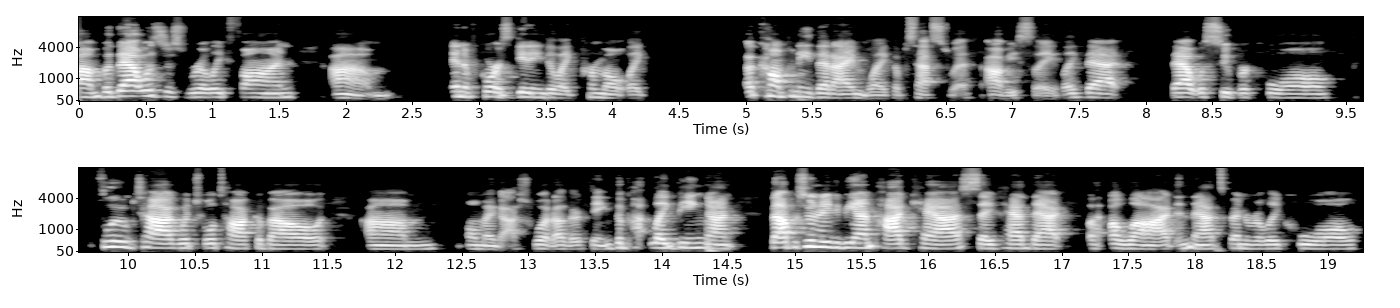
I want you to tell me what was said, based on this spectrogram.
Um but that was just really fun. Um and of course getting to like promote like a company that I'm like obsessed with, obviously. Like that, that was super cool. Flugtag, which we'll talk about. Um, oh my gosh, what other thing? The like being on the opportunity to be on podcasts. I've had that a lot, and that's been really cool.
